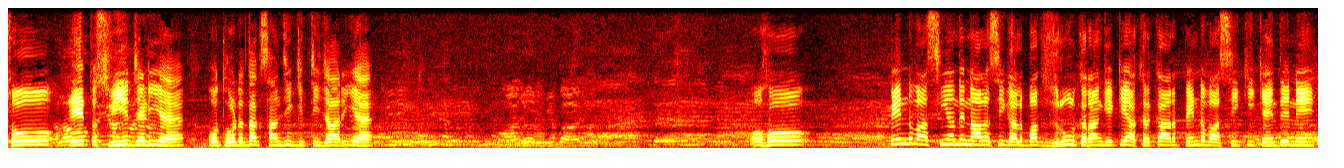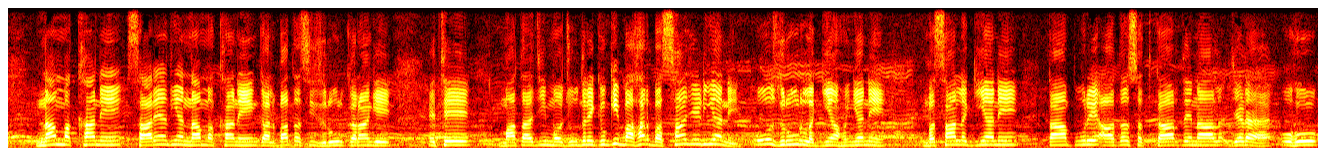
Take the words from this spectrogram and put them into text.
ਸੋ ਇਹ ਤਸਵੀਰ ਜਿਹੜੀ ਹੈ, ਉਹ ਤੁਹਾਡੇ ਤੱਕ ਸਾਂਝੀ ਕੀਤੀ ਜਾ ਰਹੀ ਹੈ। ਉਹ ਪਿੰਡ ਵਾਸੀਆਂ ਦੇ ਨਾਲ ਅਸੀਂ ਗੱਲਬਾਤ ਜ਼ਰੂਰ ਕਰਾਂਗੇ ਕਿ ਆਖਰਕਾਰ ਪਿੰਡ ਵਾਸੀ ਕੀ ਕਹਿੰਦੇ ਨੇ। ਨਮ ਅੱਖਾਂ ਨੇ, ਸਾਰਿਆਂ ਦੀਆਂ ਨਮ ਅੱਖਾਂ ਨੇ, ਗੱਲਬਾਤ ਅਸੀਂ ਜ਼ਰੂਰ ਕਰਾਂਗੇ। ਇੱਥੇ ਮਾਤਾ ਜੀ ਮੌਜੂਦ ਨੇ, ਕਿਉਂਕਿ ਬਾਹਰ ਬੱਸਾਂ ਜਿਹੜੀਆਂ ਨੇ, ਉਹ ਜ਼ਰੂਰ ਲੱਗੀਆਂ ਹੋਈਆਂ ਨੇ। ਬੱਸਾਂ ਲੱਗੀਆਂ ਨੇ, ਤਾਂ ਪੂਰੇ ਆਦਰ ਸਤਕਾਰ ਦੇ ਨਾਲ ਜਿਹੜਾ ਹੈ, ਉਹ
